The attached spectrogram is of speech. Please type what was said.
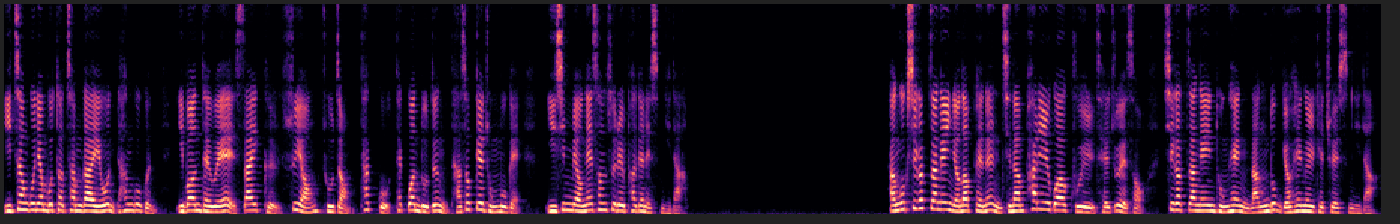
2009년부터 참가해온 한국은 이번 대회에 사이클, 수영, 조정, 탁구, 태권도 등 5개 종목에 20명의 선수를 파견했습니다. 한국시각장애인연합회는 지난 8일과 9일 제주에서 시각장애인 동행 낭독 여행을 개최했습니다.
